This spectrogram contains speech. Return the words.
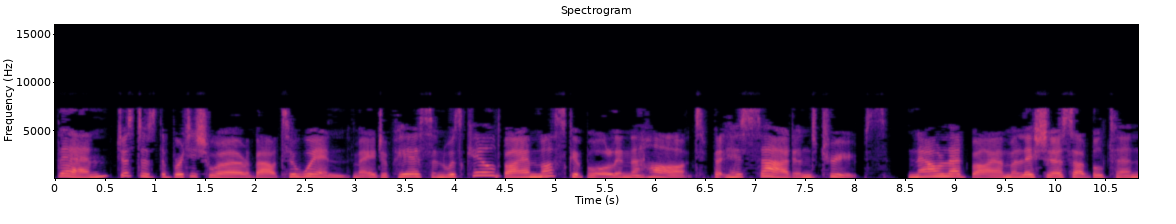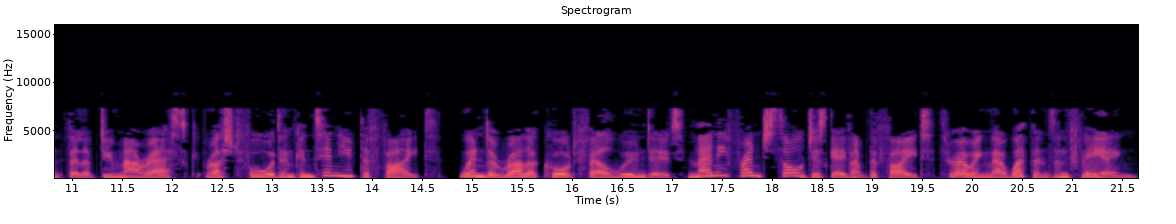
Then, just as the British were about to win, Major Pearson was killed by a musket ball in the heart, but his saddened troops now led by a militia subaltern, Philip Dumaresq, rushed forward and continued the fight. When de Rullecourt fell wounded, many French soldiers gave up the fight, throwing their weapons and fleeing.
